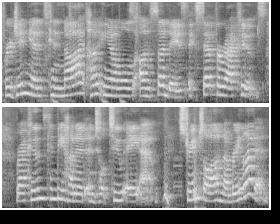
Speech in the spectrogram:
Virginians cannot hunt animals on Sundays except for raccoons. Raccoons can be hunted until 2 a.m. Strange law number 11,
